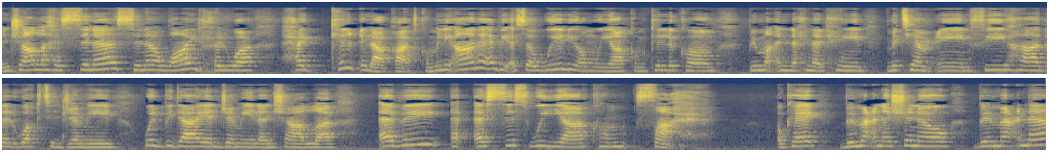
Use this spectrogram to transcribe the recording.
إن شاء الله هالسنة سنة وايد حلوة حق كل علاقاتكم. اللي أنا أبي أسويه اليوم وياكم كلكم بما إن إحنا الحين متيمعين في هذا الوقت الجميل والبداية الجميلة إن شاء الله أبي اسس وياكم صح. okay؟ بمعنى شنو؟ بمعنى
